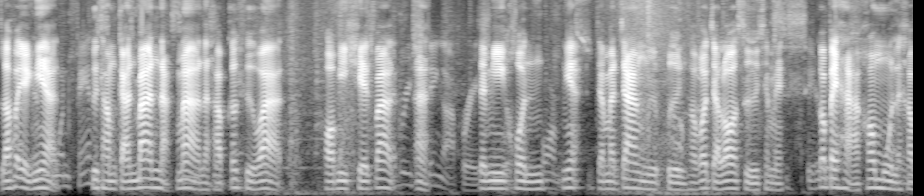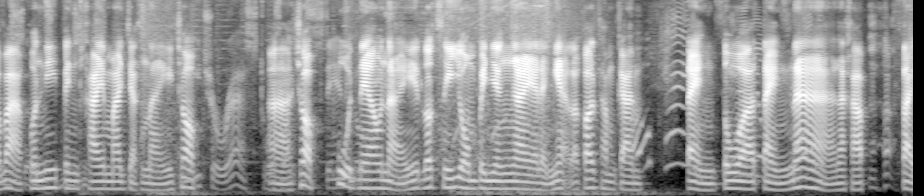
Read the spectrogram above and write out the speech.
แล้วพระเอกเนี่ยคือทำการบ้านหนักมากนะครับ ก็คือว่าพอมีเคสว่าอะจะมีคนเนี่ยจะมาจ้างมือปืนเขาก็จะล่อซื้อใช่ไหมก็ไปหาข้อมูลเลยครับว่า คนนี้เป็นใครมาจากไหนชอบอ่าชอบพูดแนวไหนรสนิยมเป็นยังไงอะไรเงี้ยแล้วก็ทำการแต่งตัวแต่งหน้านะครับ ใส่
